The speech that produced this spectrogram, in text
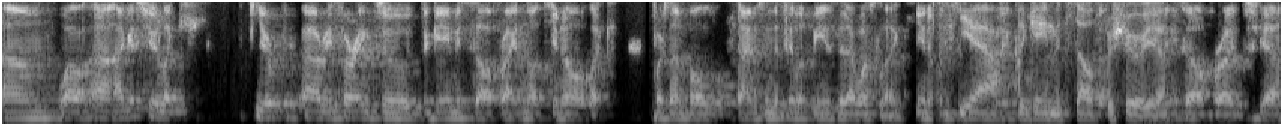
um, well, uh, I guess you're like you're uh, referring to the game itself, right? Not you know like for example times in the Philippines that I was like you know yeah, really the game itself for sure. Yeah, itself, right? Yeah.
